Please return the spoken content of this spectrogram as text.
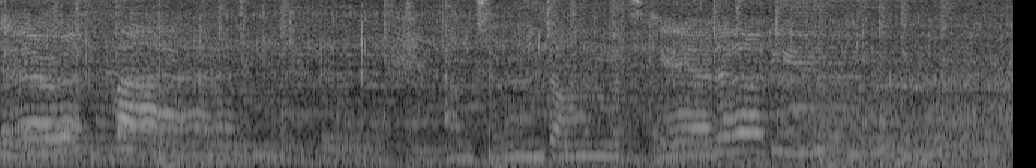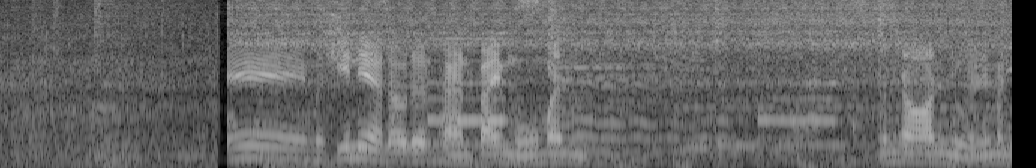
terrified. I'm turned on but scared of you. เอ๊ะเมื่อกี้เนี่ยเราเดินผ่านไปหมูมัน มันนอนอยู่เนี่ยมัน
